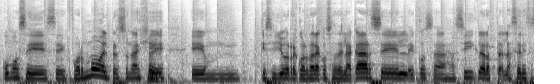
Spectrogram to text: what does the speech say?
cómo se, se formó el personaje. em, qué sé yo, recordará cosas de la cárcel, eh, cosas así. Claro, la serie está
